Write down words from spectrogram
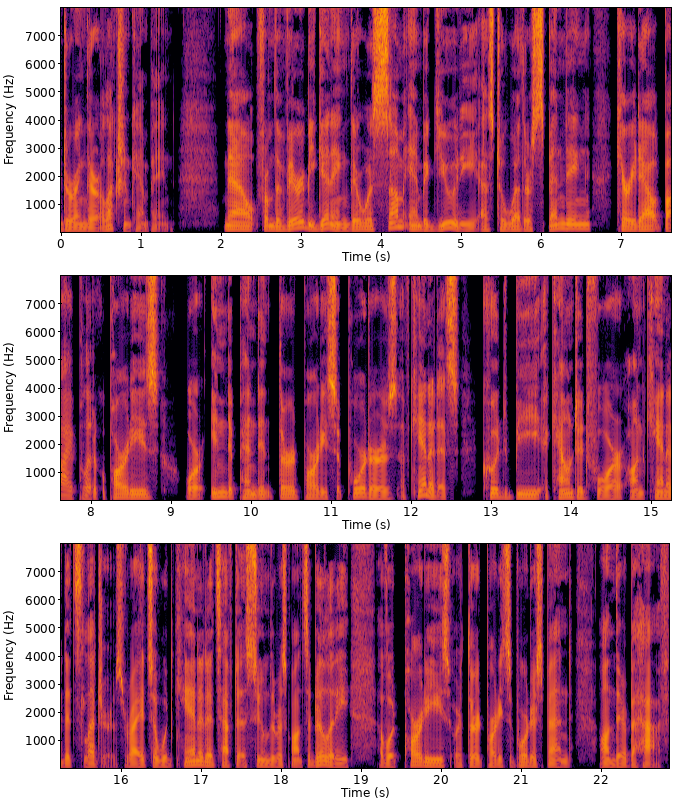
during their election campaign. Now, from the very beginning, there was some ambiguity as to whether spending carried out by political parties or independent third party supporters of candidates could be accounted for on candidates' ledgers, right? So, would candidates have to assume the responsibility of what parties or third party supporters spend on their behalf?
